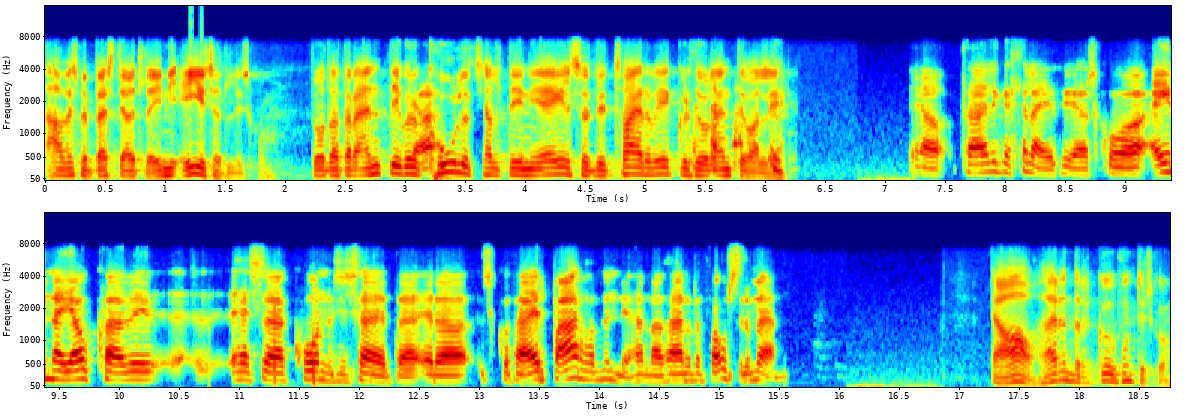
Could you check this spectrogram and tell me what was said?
það veist mér besti að öllu, inn í eigisöllunni, sko. Þú ætti að enda einhverju Já. kúlutjaldi inn í Egilsöldi í tvær vikur þegar þú lendi valli. já, það er líka lagi því að sko eina jákvæða við eh, þessa konu sem sagði þetta er að sko það er bara það minni, þannig að það er hægt að fá sér með hann. Já, það er endar góð punktur, sko.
